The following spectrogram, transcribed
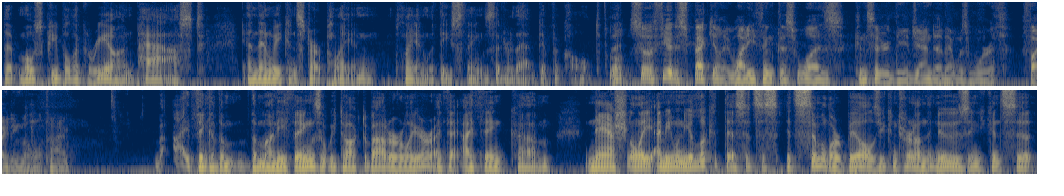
that most people agree on passed, and then we can start playing playing with these things that are that difficult. Well, so if you had to speculate, why do you think this was considered the agenda that was worth fighting the whole time? I think of the the money things that we talked about earlier. I think I think um, nationally. I mean, when you look at this, it's a, it's similar bills. You can turn on the news and you can sit.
